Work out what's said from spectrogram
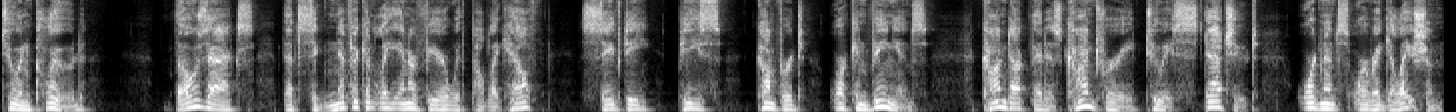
to include those acts that significantly interfere with public health, safety, peace, comfort, or convenience, conduct that is contrary to a statute, ordinance, or regulation,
